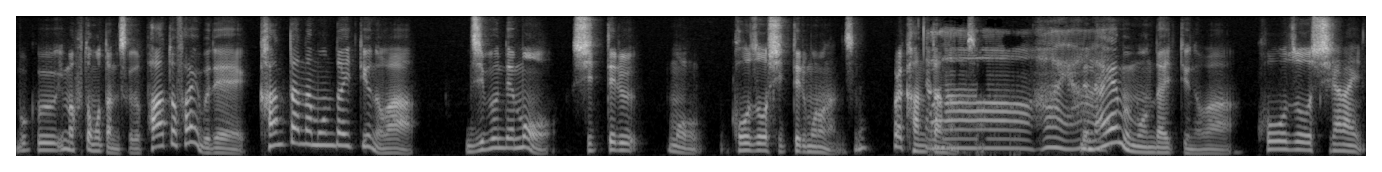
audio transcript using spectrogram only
僕、今、ふと思ったんですけど、パート5で簡単な問題っていうのは、自分でもう知ってる、もう構造を知ってるものなんですね。これは簡単なんですよ。ああ、はいはい。で、悩む問題っていうのは、構造を知らない。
